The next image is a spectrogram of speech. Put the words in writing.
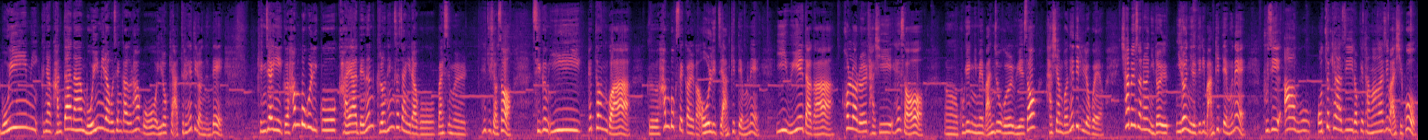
모임이 그냥 간단한 모임이라고 생각을 하고 이렇게 아트를 해드렸는데 굉장히 그 한복을 입고 가야 되는 그런 행사장이라고 말씀을 해주셔서 지금 이 패턴과 그 한복 색깔과 어울리지 않기 때문에 이 위에다가 컬러를 다시 해서 어, 고객님의 만족을 위해서 다시 한번 해드리려고 해요. 샵에서는 이런, 이런 일들이 많기 때문에 굳이, 아, 뭐, 어떻게 하지? 이렇게 당황하지 마시고,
